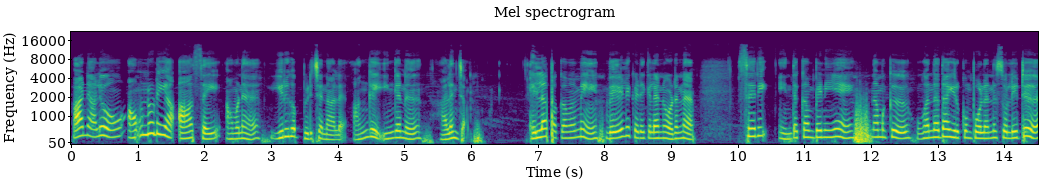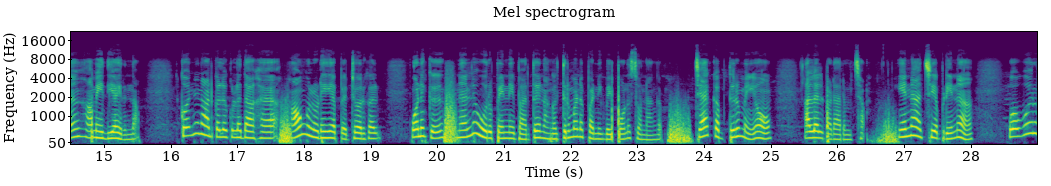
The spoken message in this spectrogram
ஆனாலும் அவனுடைய ஆசை அவனை இறுக பிடிச்சனால அங்கே இங்கேன்னு அலைஞ்சான். எல்லா பக்கமுமே வேலை கிடைக்கலன்னு உடனே சரி இந்த கம்பெனியே நமக்கு உகந்ததாக இருக்கும் போலன்னு சொல்லிட்டு அமைதியாக இருந்தான். கொஞ்ச நாட்களுக்குள்ளதாக அவங்களுடைய பெற்றோர்கள் உனக்கு நல்ல ஒரு பெண்ணை பார்த்து நாங்கள் திருமணம் பண்ணி வைப்போம்னு சொன்னாங்க ஜேக்கப் திரும்பியும் அல்லல் பட ஆரம்பித்தான் என்ன ஆச்சு அப்படின்னா ஒவ்வொரு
